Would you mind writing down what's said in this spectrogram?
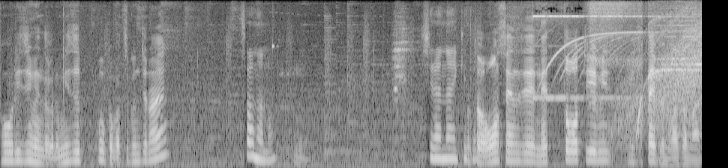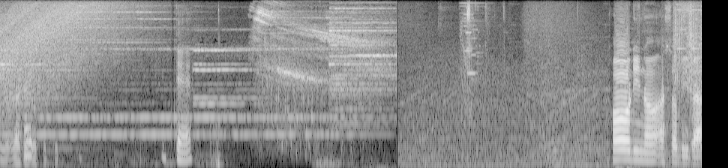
氷地面だから水効果抜群じゃない？うんそうなの？知らないけあとどは温泉で熱湯っていう水水タイプの技もあるよ。やけどする見て。氷の遊び場。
